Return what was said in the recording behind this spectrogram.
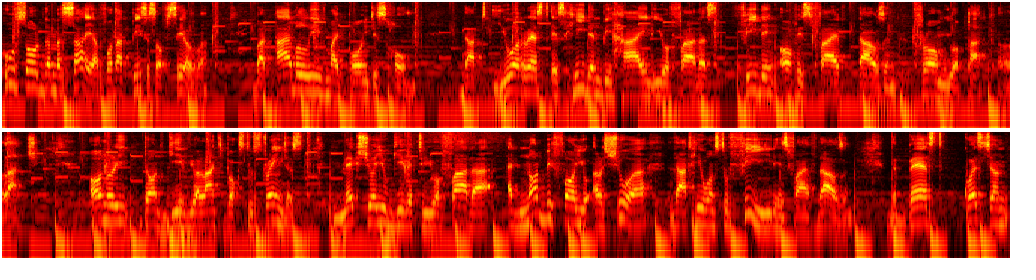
who sold the Messiah for that pieces of silver. But I believe my point is home that your rest is hidden behind your father's feeding of his 5,000 from your packed lunch. Only don't give your lunchbox to strangers. Make sure you give it to your father and not before you are sure that he wants to feed his 5,000. The best question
